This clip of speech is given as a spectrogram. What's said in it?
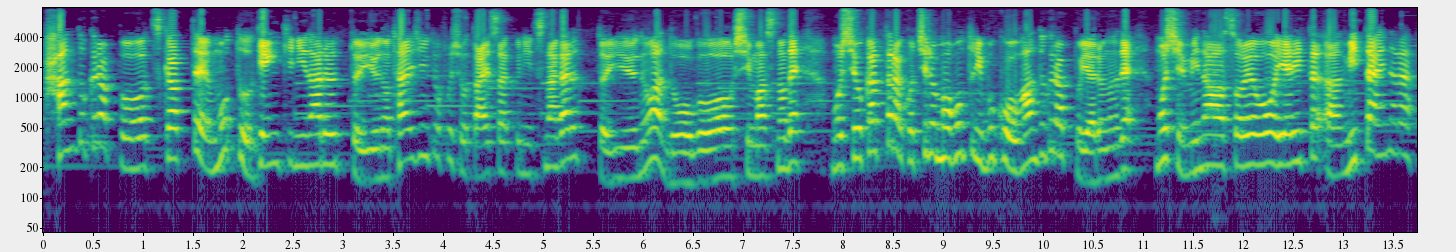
ハンドクラップを使ってもっと元気になるというの、対人恐怖症対策につながるというのは動画をしますので、もしよかったらこちらも本当に僕をハンドクラップやるので、もしみんなそれをやりた見たいなら、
